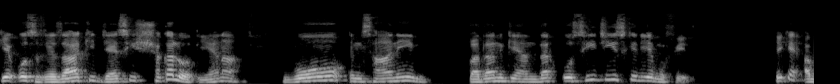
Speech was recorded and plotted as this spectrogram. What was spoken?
کہ اس غذا کی جیسی شکل ہوتی ہے نا، وہ انسانی بدن کے اندر اسی چیز کے لیے مفید۔ ٹھیک ہے؟ اب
